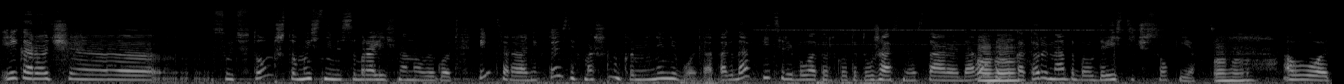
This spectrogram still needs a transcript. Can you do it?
И, короче, суть в том, что мы с ними собрались на Новый год в Питер, а никто из них машину, кроме меня, не водит. А тогда в Питере была только вот эта ужасная старая дорога, Мгм. по которой надо было 200 часов ехать. Мгм. Вот.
